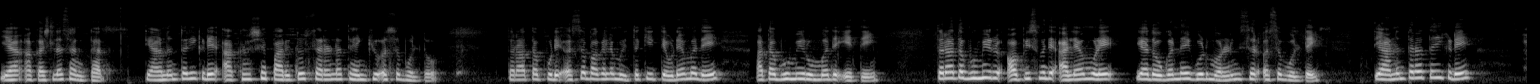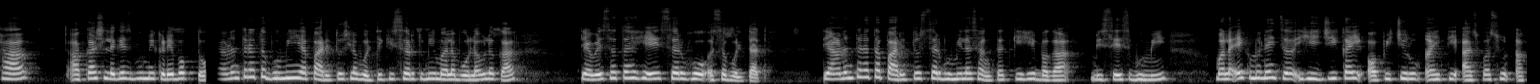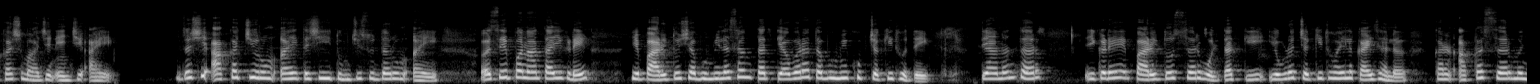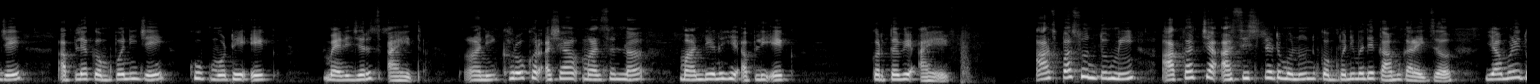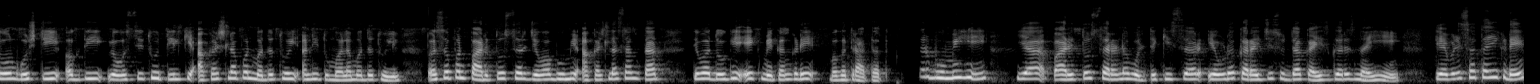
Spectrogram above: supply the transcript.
या आकाशला सांगतात. त्यानंतर इकडे आकाश या पारितोष सरांना थँक्यू असं बोलतो. तर आता पुढे असं बघायला मिळतं की तेवढ्यामध्ये आता भूमी रूममध्ये येते. तर आता भूमी ऑफिसमध्ये आल्यामुळे या दोघांनाही गुड मॉर्निंग सर असं बोलते त्यानंतर आता इकडे हा आकाश लगेच भूमीकडे बघतो. त्यानंतर आता भूमी या पारितोषला बोलते की सर तुम्ही मला बोलावलं का? त्यावेळेस आता हे सर हो असं बोलतात. त्यानंतर आता पारितोष सर भूमीला सांगतात की हे बघा मिसेस भूमी मला एक म्हणायचं ही जी काही ऑफिसची रूम आहे ती आजपासून आकाश महाजन यांची आहे. जशी आकाशची रूम आहे तशी ही तुमची सुद्धा रूम आहे. असे पण आता इकडे हे पारितोष या भूमीला सांगतात त्यावर आता भूमी खूप चकित होते. त्यानंतर इकडे पारितोष सर बोलतात की एवढं चकित व्हायला काय झालं? कारण आकाश सर म्हणजे आपल्या कंपनीचे खूप मोठे एक मॅनेजरच आहेत. आणि खरोखर अशा माणसांना मान देणं ही आपली एक कर्तव्य आहे. आजपासून तुम्ही आकाशच्या असिस्टंट म्हणून कंपनीमध्ये काम करायचं. यामुळे दोन गोष्टी अगदी व्यवस्थित होतील की आकाशला पण मदत होईल आणि तुम्हाला मदत होईल. असं पण पारितोष सर जेव्हा भूमी आकाशला सांगतात तेव्हा दोघे एकमेकांकडे बघत राहतात. तर भूमी ही या पारितोष सरांना बोलते की सर एवढं करायची सुद्धा काहीच गरज नाही आहे त्यावेळेस आता इकडे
